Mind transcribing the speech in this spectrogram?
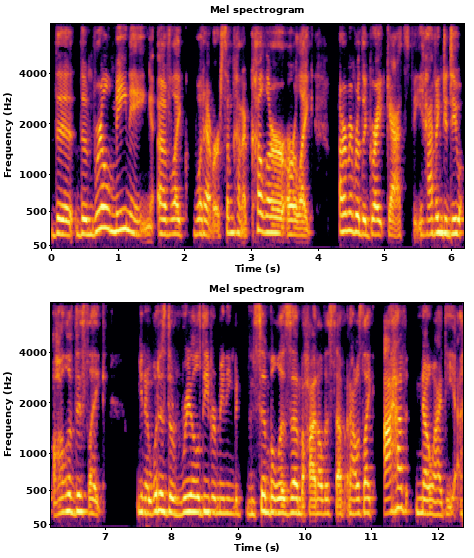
the the real meaning of like whatever some kind of color or like i remember the great gatsby having to do all of this like you know what is the real deeper meaning and symbolism behind all this stuff and i was like i have no idea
